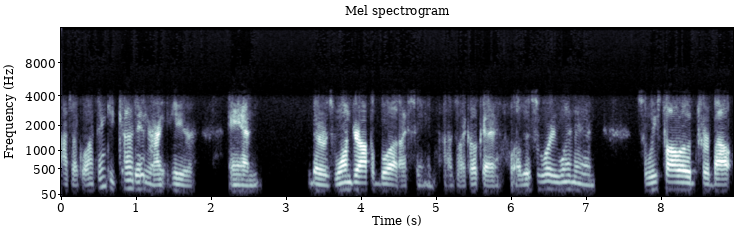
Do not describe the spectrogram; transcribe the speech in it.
I was like, well, I think he cut in right here. And there was one drop of blood I seen. I was like, okay, well, this is where he went in. So we followed for about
